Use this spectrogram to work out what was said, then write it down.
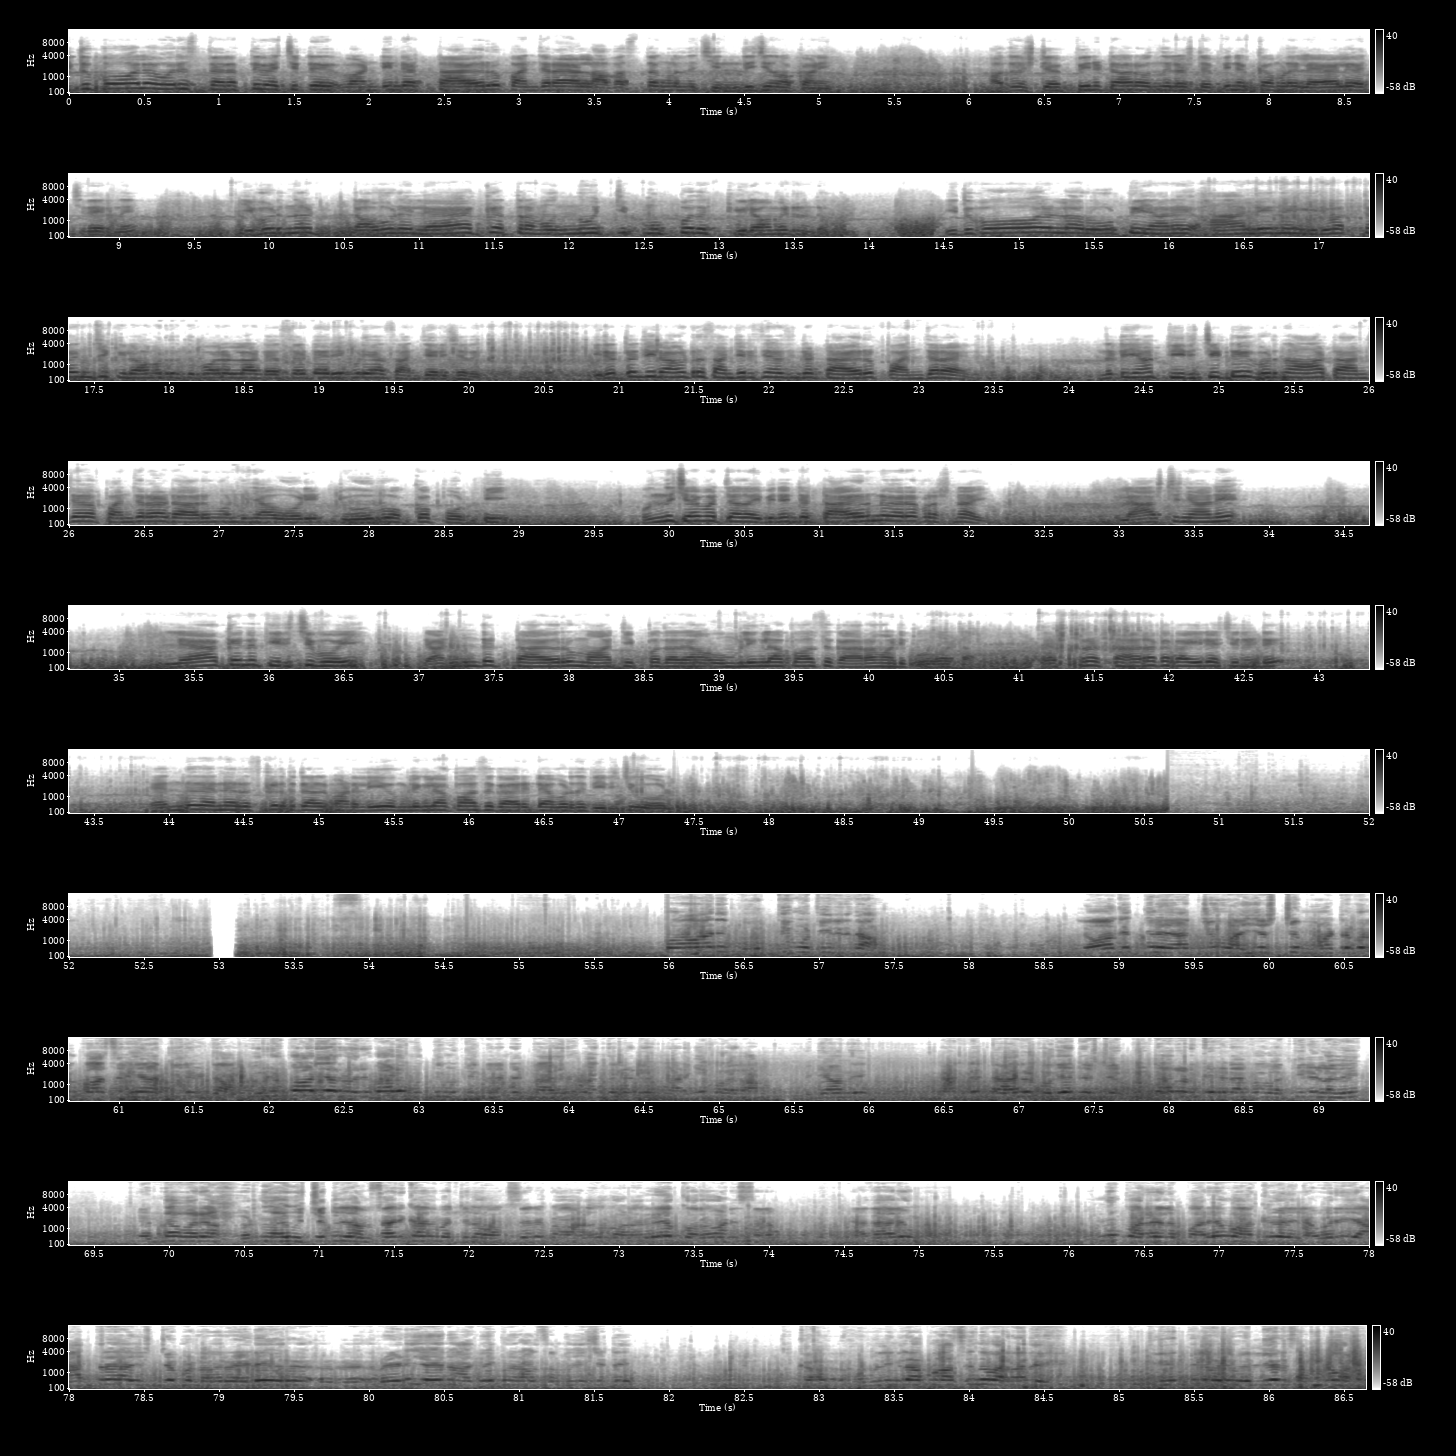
ഇതുപോലെ ഒരു സ്ഥലത്ത് വെച്ചിട്ട് വണ്ടിന്റെ ടയർ പഞ്ചറായുള്ള അവസ്ഥകളൊന്ന് ചിന്തിച്ച് നോക്കാണേ. അതും സ്റ്റെപ്പിന് ടയർ ഒന്നുമില്ല. സ്റ്റെപ്പിനൊക്കെ നമ്മൾ ലേൽ വെച്ചതായിരുന്നു. ഇവിടുന്ന് ടൗണ് ലേക്ക് എത്ര? മുന്നൂറ്റി മുപ്പത് കിലോമീറ്റർ ഉണ്ട്. ഇതുപോലുള്ള റൂട്ട് ഞാൻ ഹാലിൽ നിന്ന് ഇരുപത്തഞ്ച് കിലോമീറ്റർ ഇതുപോലുള്ള ഡെസേർട്ട് ഏരിയയിൽ കൂടി ഞാൻ സഞ്ചരിച്ചത്. ഇരുപത്തഞ്ച് കിലോമീറ്റർ സഞ്ചരിച്ച അതിന്റെ ടയർ പഞ്ചറായത്. എന്നിട്ട് ഞാൻ തിരിച്ചിട്ട് ഇവിടുന്ന് ആ ടഞ്ചർ പഞ്ചറായ ടയറും കൊണ്ട് ഞാൻ ഓടി ട്യൂബും ഒക്കെ പൊട്ടി. ഒന്നും ചെയ്യാൻ പറ്റാതായി. പിന്നെ എന്റെ ടയറിന് വരെ പ്രശ്നമായി. ലാസ്റ്റ് ഞാൻ ലാക്കിനെ തിരിച്ചു പോയി. രണ്ട് ടയറും മാറ്റി ഇപ്പോൾ ഞാൻ ഉംബ്ലിംഗ്ല പാസ് കയറാൻ വേണ്ടി പോകട്ടെ എക്സ്ട്രാ ടയറൊക്കെ കയ്യിൽ വെച്ചിട്ടുണ്ട്. എന്ത് തന്നെ റിസ്ക് എടുത്തിട്ടാലും പാടില്ല ഈ ഉംബ്ലിംഗ്ല പാസ് കയറിയിട്ട് ഇവിടുന്ന് തിരിച്ചു പോകുള്ളൂ ഒരുപാട് ബുദ്ധിമുട്ടിയിരുന്ന ലോകത്തിലെ ഏറ്റവും ഹയസ്റ്റ് മോട്ടോർ പാസ് ഞാൻ എത്തിയിട്ടാ ഒരുപാട് ഞാൻ ഒരുപാട് ബുദ്ധിമുട്ടിട്ട് എന്റെ ടയർ പന്തലിട്ട് മടങ്ങിപ്പോയതാ. പിന്നെ ഞാൻ രണ്ട് ടയർ പുതിയ സ്റ്റെപ്പിൻ ടയർ എടുക്കാനാണ് എത്തിയിട്ടുള്ളത് എന്താ പറയാ? ഇവിടുന്ന് അത് ഉച്ചത്തിൽ സംസാരിക്കാൻ പറ്റില്ല. ഓക്സിജൻ അളവ് വളരെ കുറവാണ് ഈ സ്ഥലം. ഏതായാലും ഒന്നും പറയല്ല. പറയാൻ വാക്കുകളില്ല. ഒരു യാത്ര ഇഷ്ടപ്പെട്ട ഒരു റെഡി റെഡി ചെയ്യാൻ ആഗ്രഹിക്കുന്ന ഒരാളെ സംബന്ധിച്ചിട്ട് ഹുബ്ലിംഗ്ല പാസ് എന്ന് പറഞ്ഞത് ജീവിതത്തിലെ ഒരു വലിയൊരു സംഭവമാണ്.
